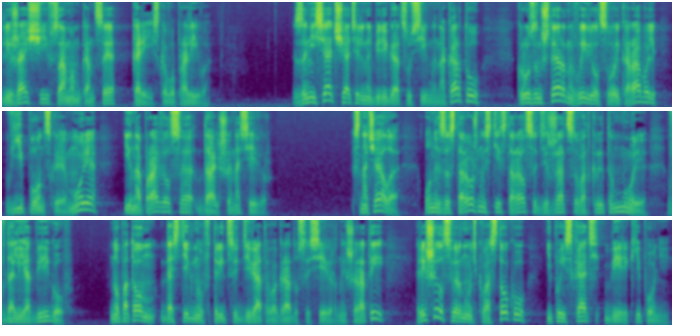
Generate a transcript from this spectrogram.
лежащий в самом конце Корейского пролива. Занеся тщательно берега Цусимы на карту, Крузенштерн вывел свой корабль в Японское море и направился дальше на север. Сначала он из осторожности старался держаться в открытом море, вдали от берегов. Но потом, достигнув 39 градуса северной широты, решил свернуть к востоку и поискать берег Японии.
